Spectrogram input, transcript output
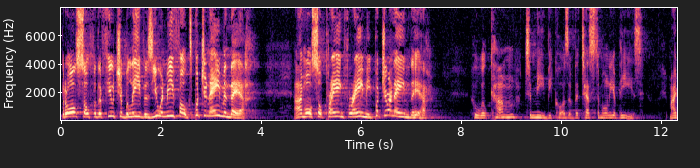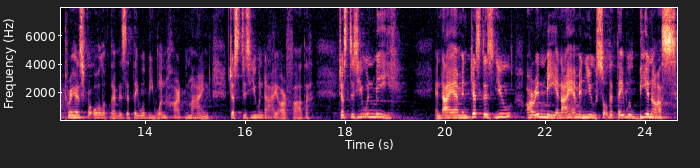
but also for the future believers, you and me, folks. Put your name in there. I'm also praying for Amy. Put your name there, who will come to me because of the testimony of these. My prayers for all of them is that they will be one heart and mind, just as you and I are, Father, just as you and me and I am in just as you are in me and I am in you, so that they will be in us,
